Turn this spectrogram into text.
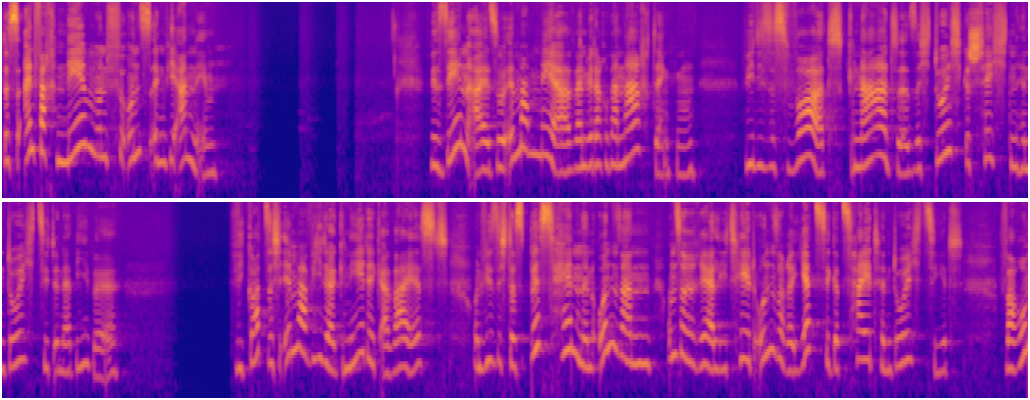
das einfach nehmen und für uns irgendwie annehmen. Wir sehen also immer mehr, wenn wir darüber nachdenken, wie dieses Wort Gnade sich durch Geschichten hindurchzieht in der Bibel. Wie Gott sich immer wieder gnädig erweist und wie sich das bis hin in unseren, unsere Realität, unsere jetzige Zeit hindurchzieht. Warum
